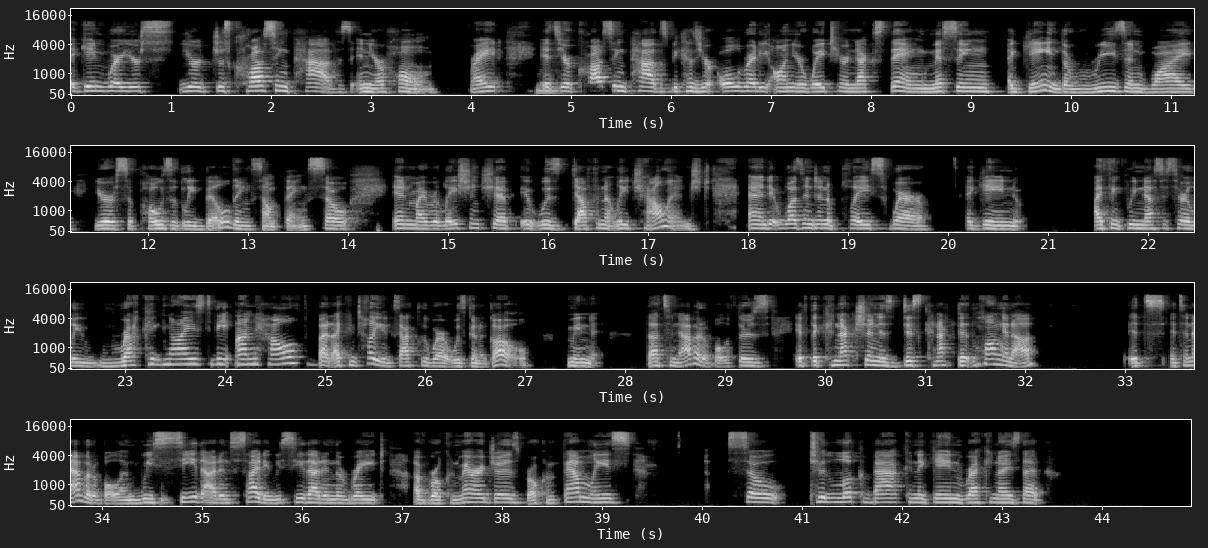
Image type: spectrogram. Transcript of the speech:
again where you're you're just crossing paths in your home right mm. it's you're crossing paths because you're already on your way to your next thing missing again the reason why you're supposedly building something so in my relationship it was definitely challenged and it wasn't in a place where again I think we necessarily recognized the unhealth, but I can tell you exactly where it was going to go. I mean, that's inevitable. If there's if the connection is disconnected long enough, it's it's inevitable. And we see that in society. We see that in the rate of broken marriages broken families. So to look back and again recognize that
